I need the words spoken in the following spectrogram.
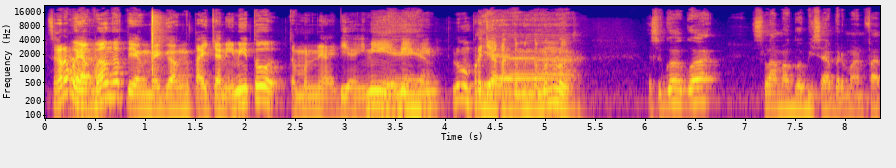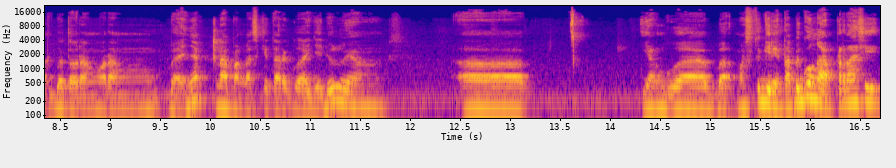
sekarang banyak banget yang megang Taichan ini tuh temennya dia ini Iya, ini, iya. ini lu mempercayakan Iya. temen-temen lu Terus gue gue selama gue bisa bermanfaat buat orang-orang banyak, kenapa nggak sekitar gue aja dulu yang eh yang gue maksud tuh gini, tapi gue nggak pernah sih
